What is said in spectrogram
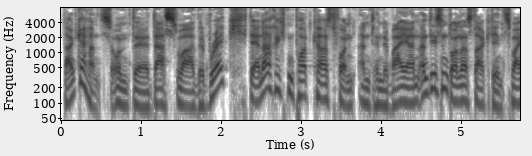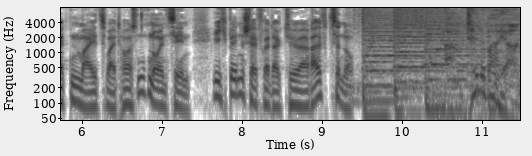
Danke, Hans. Und äh, das war The Break, der Nachrichtenpodcast von Antenne Bayern an diesem Donnerstag, den 2. Mai 2019. Ich bin Chefredakteur Ralf Zinnow. Antenne Bayern.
